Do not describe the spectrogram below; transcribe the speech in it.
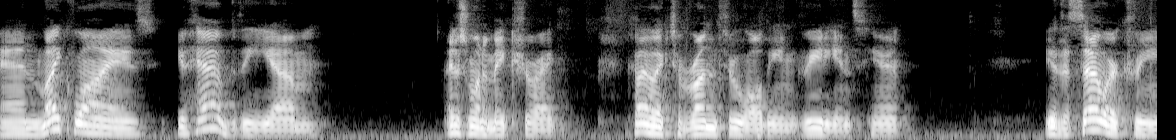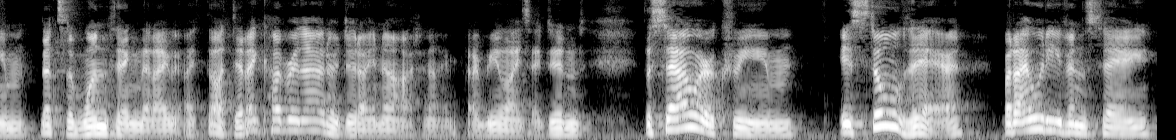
And likewise, you have the, um, I just want to make sure I kind of like to run through all the ingredients here. Yeah, the sour cream, that's the one thing that I, I thought, did I cover that or did I not? And I, I realized I didn't. The sour cream is still there, but I would even say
